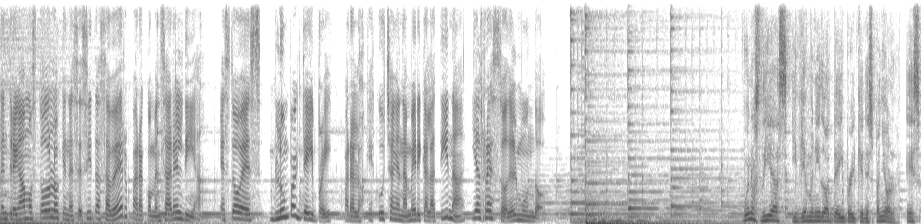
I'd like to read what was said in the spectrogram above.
Le entregamos todo lo que necesita saber para comenzar el día. Esto es Bloomberg Daybreak para los que escuchan en América Latina y el resto del mundo. Buenos días y bienvenido a Daybreak en español. Es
